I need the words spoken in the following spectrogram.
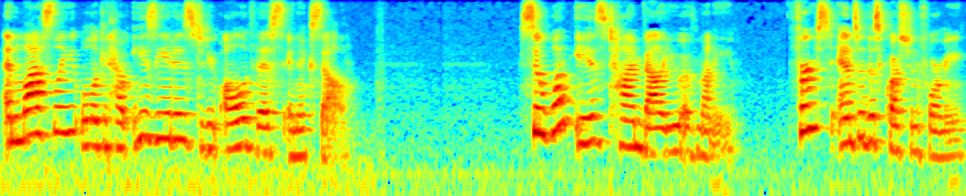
And lastly, we'll look at how easy it is to do all of this in Excel. So what is time value of money? First, answer this question for me.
